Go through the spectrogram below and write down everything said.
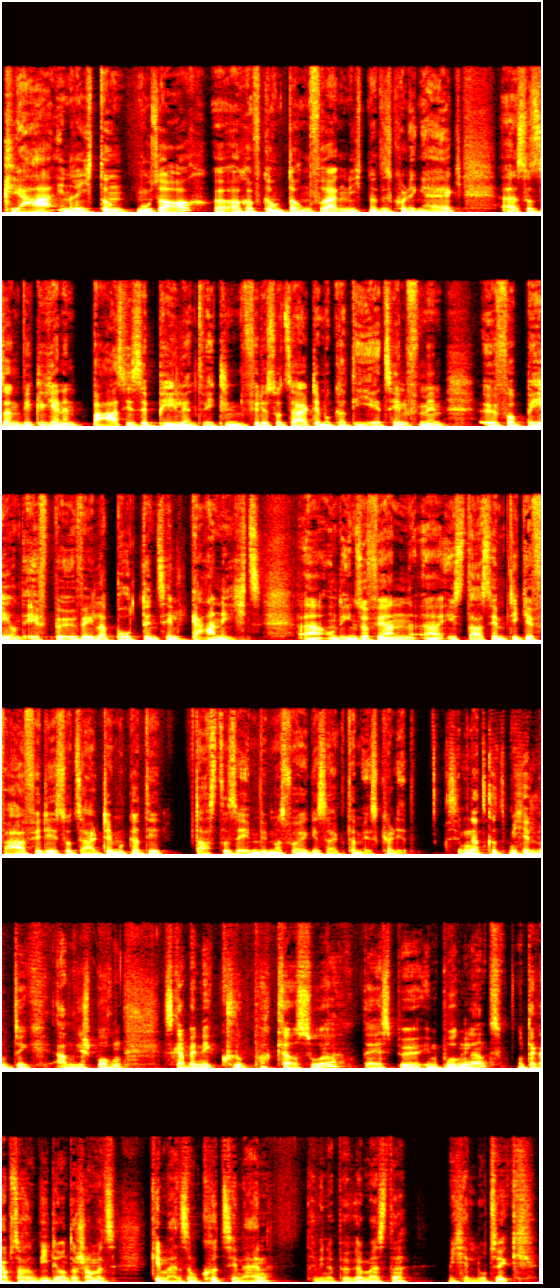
klar in Richtung, muss er auch, äh, auch aufgrund der Umfragen, nicht nur des Kollegen Hayek, äh, sozusagen wirklich einen Basisappeal entwickeln für die Sozialdemokratie. Jetzt helfen ihm ÖVP und FPÖ-Wähler potenziell gar nichts. Äh, und insofern äh, ist das eben die Gefahr für die Sozialdemokratie, dass das eben, wie wir es vorher gesagt haben, eskaliert. Sie haben ganz kurz Michael Ludwig angesprochen. Es gab eine Clubklausur der SPÖ im Burgenland und da gab es auch ein Video und da schauen wir jetzt gemeinsam kurz hinein. Der Wiener Bürgermeister Michael Ludwig.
